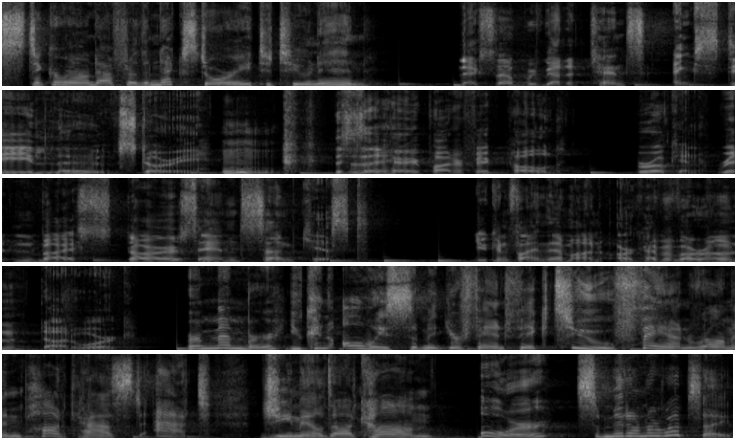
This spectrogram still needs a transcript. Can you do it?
Stick around after the next story to tune in. Next up, we've got a tense, angsty love story. Mm. this is a Harry Potter fic called Broken, written by Stars and Sunkissed. You can find them on archiveofourown.org. Remember, you can always submit your fanfic to fanramenpodcast at gmail.com or submit on our website,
